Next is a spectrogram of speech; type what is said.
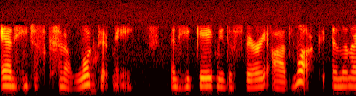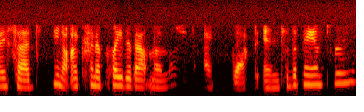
And he just kind of looked at me and he gave me this very odd look. And then I said, You know, I kind of played it out in my mind. I walked into the pantry.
